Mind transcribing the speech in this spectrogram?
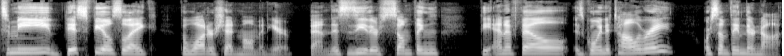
to me, this feels like the watershed moment here, Ben. This is either something the NFL is going to tolerate or something they're not.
